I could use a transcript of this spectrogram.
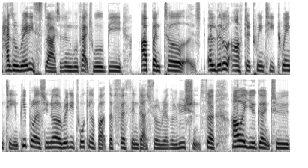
has already started and, in fact, will be up until a little after 2020. And people, as you know, are already talking about the fifth industrial revolution. So, how are you going to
